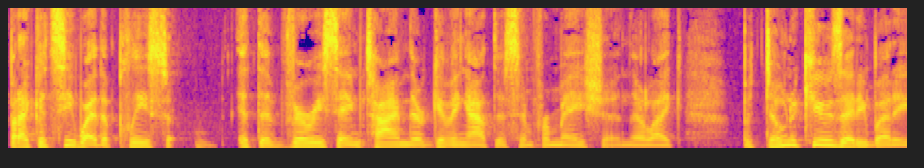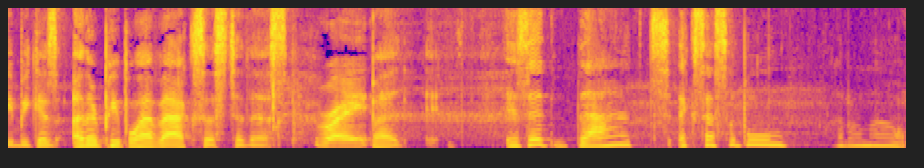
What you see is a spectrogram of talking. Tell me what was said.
But I could see why the police, at the very same time they're giving out this information, they're like, but don't accuse anybody because other people have access to this. right But is it that accessible? I don't know.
